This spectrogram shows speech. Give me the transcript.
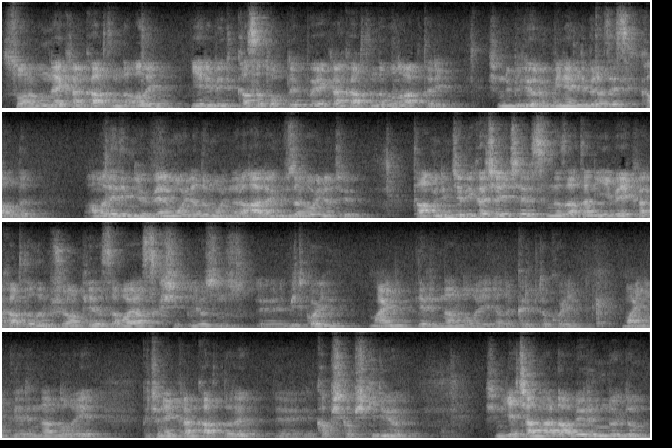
Sonra bunu ekran kartında alayım. Yeni bir kasa toplayıp bu ekran kartında bunu aktarayım. Şimdi biliyorum 1050 biraz eski kaldı. Ama dediğim gibi benim oynadığım oyunları halen güzel oynatıyor. Tahminimce birkaç ay içerisinde zaten iyi bir ekran kartı alırım. Şu an piyasa bayağı sıkışık biliyorsunuz. Ee, Bitcoin mininglerinden dolayı ya da kripto coin mininglerinden dolayı bütün ekran kartları e, kapış kapış gidiyor. Şimdi geçenlerde haberini duydum.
